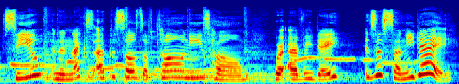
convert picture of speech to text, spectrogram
See you in the next episodes of Tony's Home, where every day is a sunny day.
